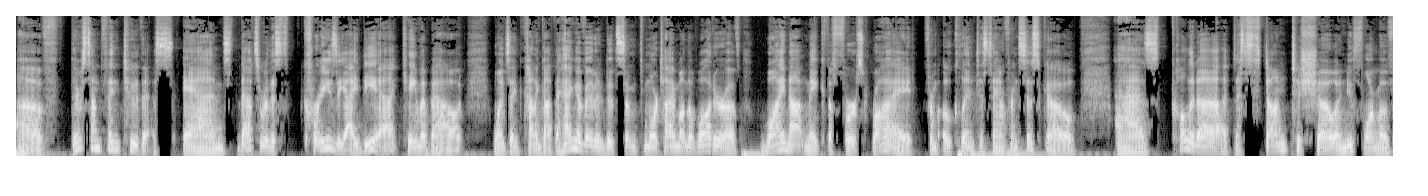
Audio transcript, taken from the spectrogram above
of there's something to this. And that's where this crazy idea came about once I kind of got the hang of it and did some more time on the water of why not make the first ride from Oakland to San Francisco as call it a, a, stunt to show a new form of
